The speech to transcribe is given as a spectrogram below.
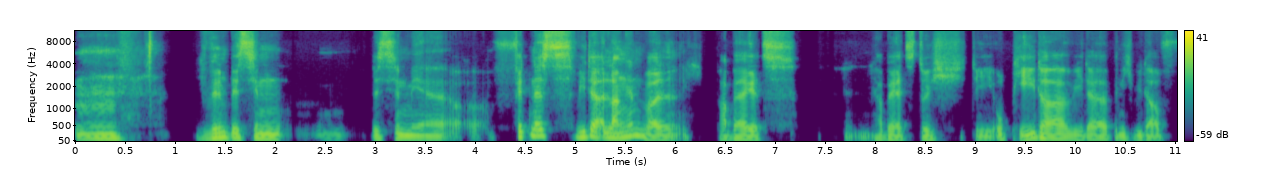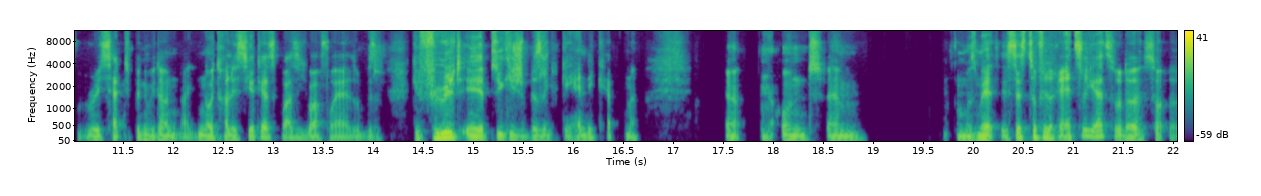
Hm, ich will ein bisschen, bisschen mehr äh, Fitness wieder erlangen, weil ich habe ja jetzt, habe ja jetzt durch die OP da wieder, bin ich wieder auf Reset, bin wieder neutralisiert jetzt quasi. Ich war vorher so ein bisschen gefühlt äh, psychisch ein bisschen gehandicapt, ne? Ja, und ähm, muss man jetzt, ist das zu viel Rätsel jetzt oder so, äh,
